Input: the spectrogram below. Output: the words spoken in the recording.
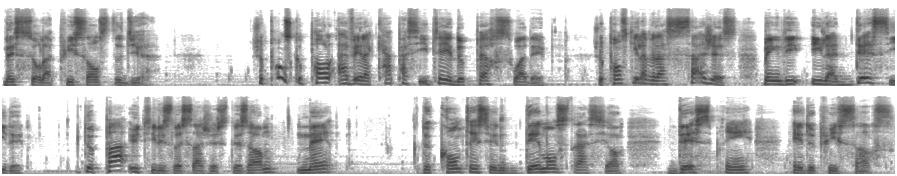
mais sur la puissance de Dieu. Je pense que Paul avait la capacité de persuader. Je pense qu'il avait la sagesse, mais il, a décidé de pas utiliser la sagesse des hommes, mais de compter sur une démonstration d'esprit et de puissance.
